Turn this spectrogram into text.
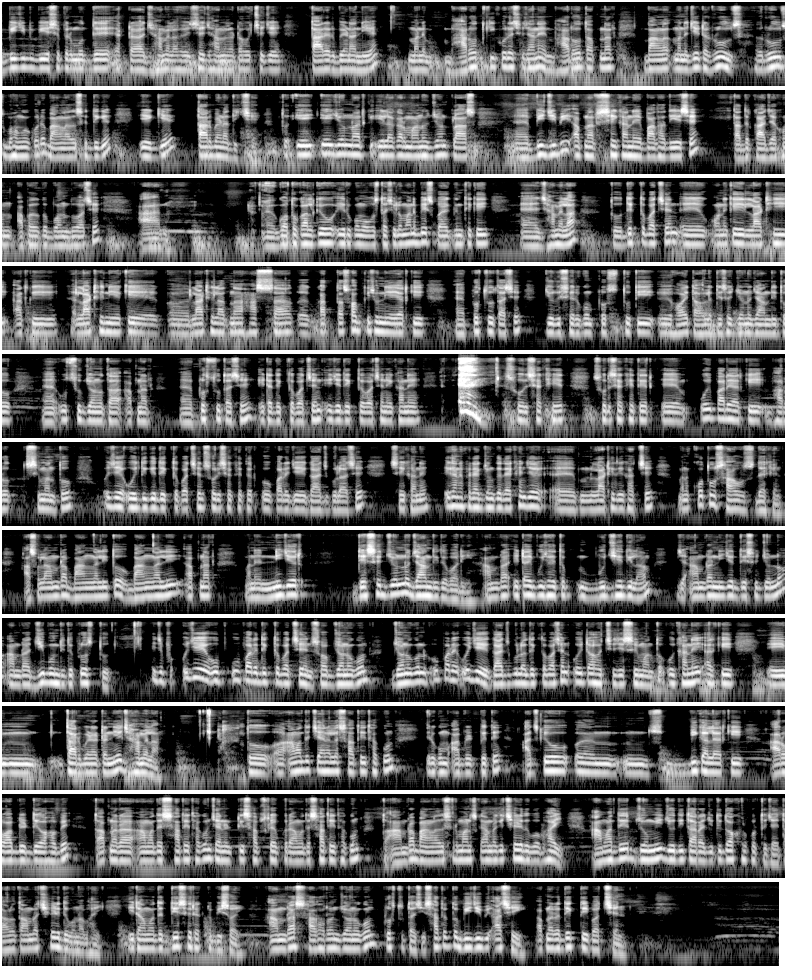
বিজিবি বিএসএফের মধ্যে একটা ঝামেলা হয়েছে। ঝামেলাটা হচ্ছে যে, তারের বেড়া নিয়ে। মানে ভারত কি করেছে জানেন? ভারত আপনার বাংলা মানে যেটা রুলস রুলস ভঙ্গ করে বাংলাদেশের দিকে এগিয়ে তার বেড়া দিচ্ছে। তো এই এই জন্য আর কি এলাকার মানুষজন প্লাস বিজিবি আপনার সেখানে বাধা দিয়েছে। তাদের কাজ এখন আপাতত বন্ধ আছে। আর গতকালকেও এরকম অবস্থা ছিল। মানে বেশ কয়েকদিন থেকেই ঝামেলা। তো দেখতে পাচ্ছেন অনেকেই লাঠি আর কি, লাঠি নিয়ে কে লাঠি লাদনা, হাসা কাত্তা সব কিছু নিয়ে আর কি প্রস্তুত আছে। যদি সেরকম প্রস্তুতি হয় তাহলে দেশের জন্য জান দিত উৎসুক জনতা আপনার প্রস্তুত আছে। এটা দেখতে পাচ্ছেন। এই যে দেখতে পাচ্ছেন এখানে সরিষা ক্ষেত, সরিষা ক্ষেতের ওই পারে আর কি ভারত সীমান্ত, ওই যে ওই দিকে দেখতে পাচ্ছেন সরিষা ক্ষেতের ওপারে যে গাছগুলো আছে সেখানে। এখানে ফের একজনকে দেখেন যে লাঠি দেখাচ্ছে মানে কত সাহস দেখেন। আসলে আমরা বাঙালি তো, বাঙালি আপনার মানে নিজের দেশের জন্য জান দিতে পারি। আমরা এটাই বুঝাইতে, বুঝিয়ে দিলাম যে আমরা নিজের দেশের জন্য আমরা জীবন দিতে প্রস্তুত। এই যে ওই যে ওপারে দেখতে পাচ্ছেন সব জনগণ, জনগণের ওপারে ওই যে গাছগুলো দেখতে পাচ্ছেন, ওইটা হচ্ছে যে সীমান্ত, ওইখানেই আর কি এই তার বেড়াটা নিয়ে ঝামেলা। তো আমাদের চ্যানেলের সাথেই থাকুন এরকম আপডেট পেতে। আজকেও বিকালে আর কি আরও আপডেট দেওয়া হবে। তো আপনারা আমাদের সাথে থাকুন, চ্যানেলটি সাবস্ক্রাইব করে আমাদের সাথেই থাকুন। তো আমরা বাংলাদেশের মানুষকে আমরা কি ছেড়ে দেবো ভাই? আমাদের জমি যদি তারা যদি দখল করতে চায়, তাহলে তো আমরা ছেড়ে দেবো না ভাই। এটা আমাদের দেশের একটা বিষয়। আমরা সাধারণ জনগণ প্রস্তুত আছি। সাথে তো বিজেপি আছেই, আপনারা দেখতেই পাচ্ছেন।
